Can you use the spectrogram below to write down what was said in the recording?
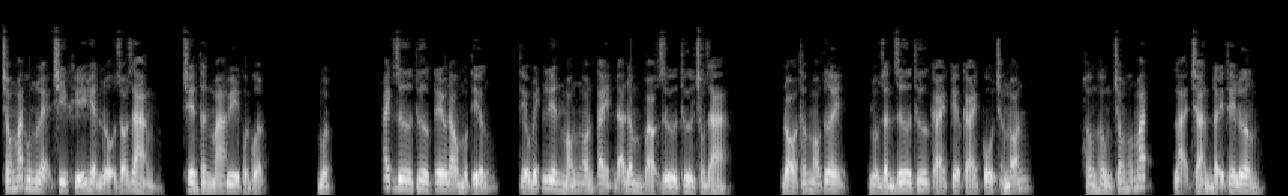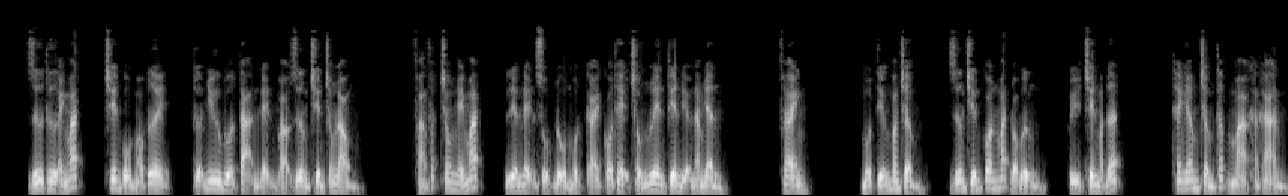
trong mắt hung lệ chi khí hiển lộ rõ ràng, trên thân ma huy cuộn cuộn. Một, ách dư thư kêu đau một tiếng, tiểu bích liên móng ngón tay đã đâm vào dư thư trong da. Đỏ thâm máu tươi, nhuộm dần dư thư cái kia cái cổ trắng nón hồng hồng trong hốc mắt lại tràn đầy thê lương. Dư thư ánh mắt, trên cổ máu tươi, tựa như búa tạ nện vào dương chiến trong lòng. Phảng phất trong nháy mắt liền nện sụp đổ một cái có thể chống lên thiên địa nam nhân. Phanh. Một tiếng vang trầm, dương chiến con mắt đỏ bừng, quỳ trên mặt đất. Thanh âm trầm thấp mà khàn khàn,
